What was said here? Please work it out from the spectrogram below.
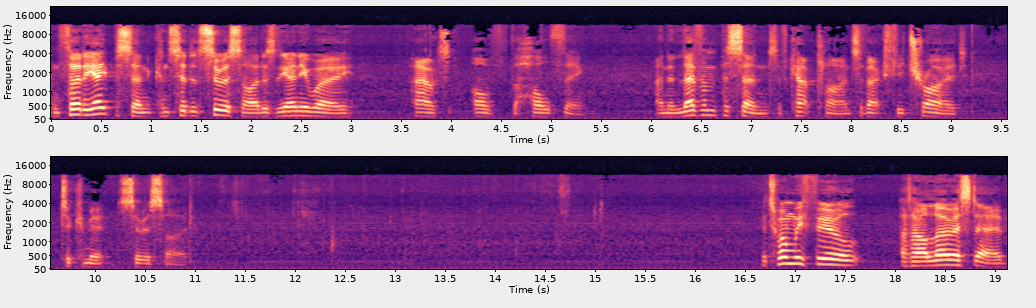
And 38% considered suicide as the only way out of the whole thing. And 11% of CAP clients have actually tried to commit suicide. It's when we feel at our lowest ebb,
